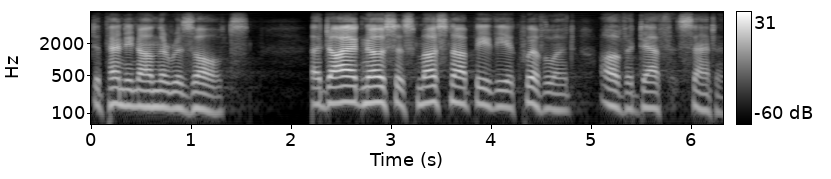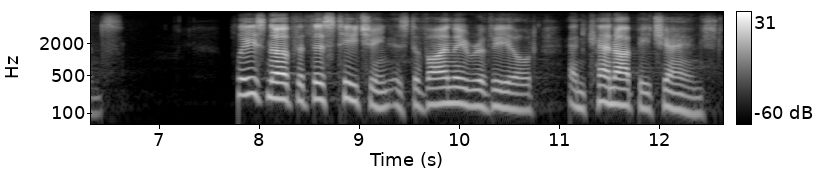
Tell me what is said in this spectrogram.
depending on the results. A diagnosis must not be the equivalent of a death sentence. Please note that this teaching is divinely revealed and cannot be changed.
